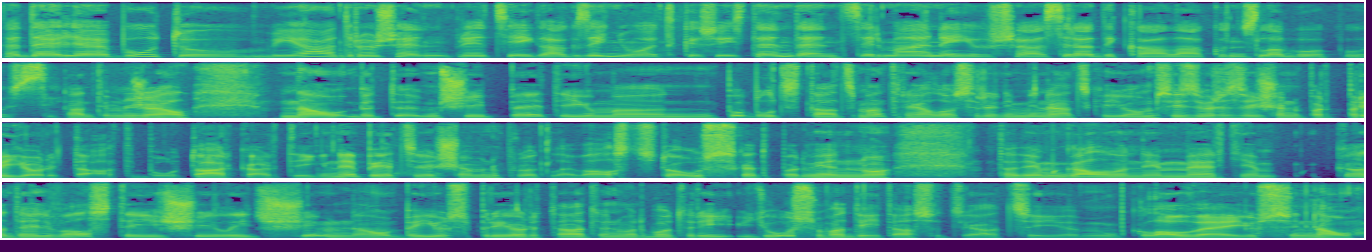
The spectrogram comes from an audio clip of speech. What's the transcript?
Tādēļ eh, būtu, jā, droši vien priecīgāk ziņot, ka šīs tendences ir mainījušās radikālāk un uz labo pusi. Tā, diemžēl, nav, bet šī pētījuma publicitātes materiālos ir arī minēts, ka jomas izvirzīšana par prioritāti būtu ārkārtīgi nepieciešama, nu, proti, lai valsts to uzskata par vienu no tādiem galveniem mērķiem. Kādēļ valstī šī līdz šim nav bijusi prioritāte, un varbūt arī jūsu vadītā asociācija klauvējusi nav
